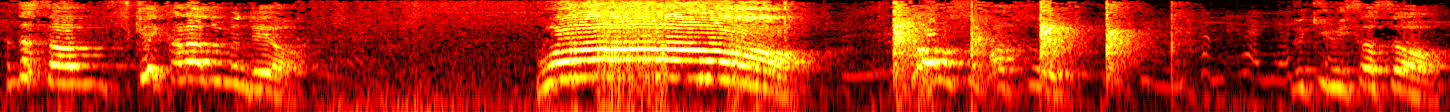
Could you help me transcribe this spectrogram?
한타 싸움, 스케일 깔아두면 돼요. 와! 카오스 박수! 느낌 있었어.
